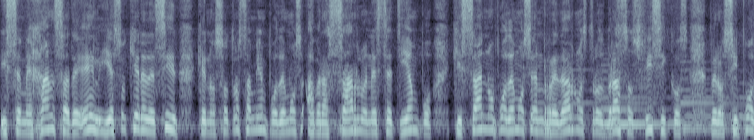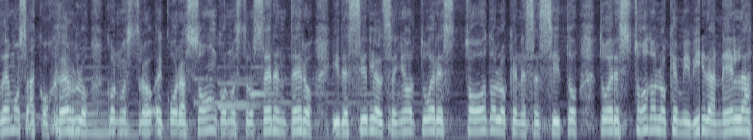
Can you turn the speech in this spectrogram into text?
y semejanza de Él. Y eso quiere decir que nosotros también podemos abrazarlo en este tiempo. Quizá no podemos enredar nuestros brazos físicos, pero sí podemos acogerlo con nuestro eh, corazón, con nuestro ser entero y decirle al Señor, tú eres todo lo que necesito, tú eres todo lo que mi vida anhela,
